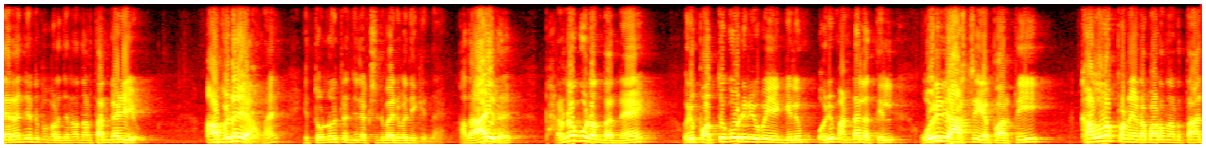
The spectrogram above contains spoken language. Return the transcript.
തെരഞ്ഞെടുപ്പ് പ്രചരണം നടത്താൻ കഴിയൂ. അവിടെയാണ് ഈ തൊണ്ണൂറ്റഞ്ച് ലക്ഷം രൂപ അനുവദിക്കുന്നത്. അതായത് ഭരണകൂടം തന്നെ ഒരു പത്ത് കോടി രൂപയെങ്കിലും ഒരു മണ്ഡലത്തിൽ ഒരു രാഷ്ട്രീയ പാർട്ടി കള്ളപ്പണ ഇടപാട് നടത്താൻ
